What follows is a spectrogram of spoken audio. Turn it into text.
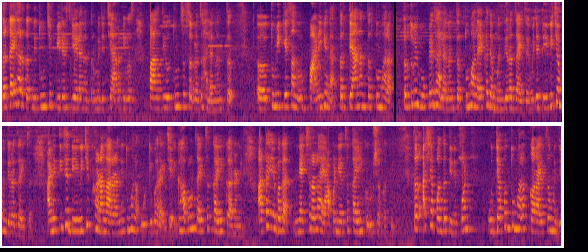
तर काही हरकत नाही. तुमचे पिरियड्स गेल्यानंतर म्हणजे चार दिवस पाच दिवस तुमचं सगळं झाल्यानंतर तुम्ही केसांवरून पाणी घेणार. तर त्यानंतर तुम्हाला तर तुम्ही मोकळे झाल्यानंतर तुम्हाला एखाद्या मंदिरात जायचं म्हणजे देवीच्या मंदिरात जायचं. आणि तिथे देवीची खणा नारळाने तुम्हाला ओटी भरायची आहे. घाबरून जायचं काही कारण नाही. आता हे बघा नॅचरल आहे. आपण याचं काही करू शकत नाही. तर अशा पद्धतीने पण उद्यापन तुम्हाला करायचं म्हणजे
